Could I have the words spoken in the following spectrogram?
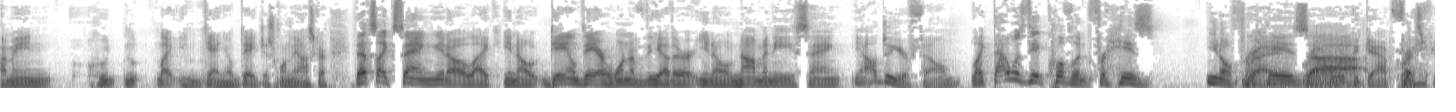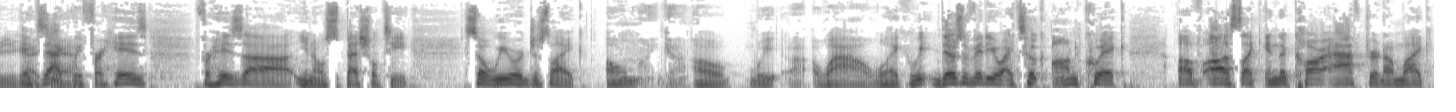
I mean. Who like Daniel Day just won the Oscar? That's like saying you know like you know Daniel Day or one of the other you know nominees saying yeah I'll do your film like that was the equivalent for his you know for Right, his right, uh, the gap was for you guys, exactly yeah. for his for his uh you know specialty. So we were just like oh my god oh we uh, wow. Like we there's a video i took on quick of us like in the car after and i'm like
